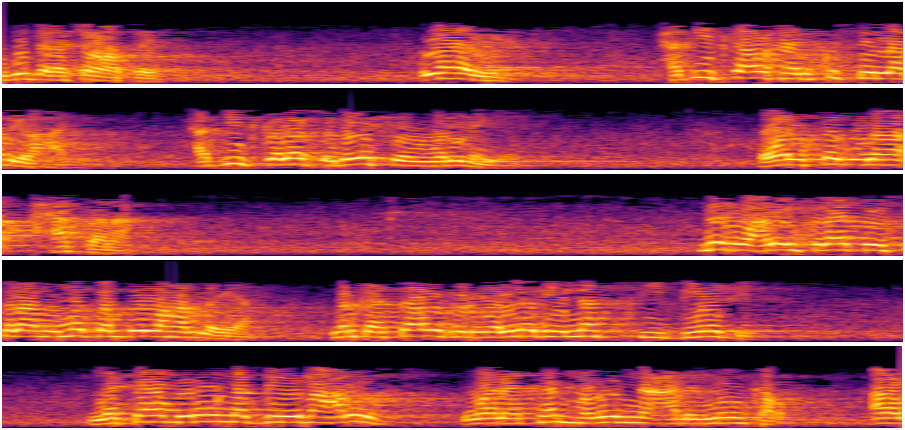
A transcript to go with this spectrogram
ugu darajo hooseysa. Waaya xadiidkaa waxaynu ku sii labi lahay. Xadiid kaloo xudayfa uu warinayo. Oo isaguna xasana. Nabigu calayhi salaatu wasalaam ummaddan buu la hadlaya markaasaa wuxu uhi waladii nafsii biyadi lataamuruuna bilmacruuf walatanhawunna cani lmunkar aw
